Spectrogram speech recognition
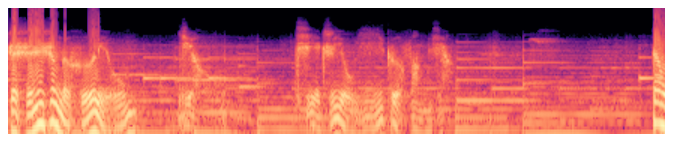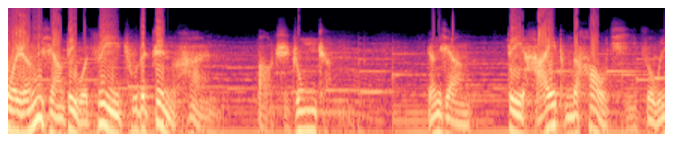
这神圣的河流，就且只有一个方向。但我仍想对我最初的震撼保持忠诚，仍想对孩童的好奇作为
